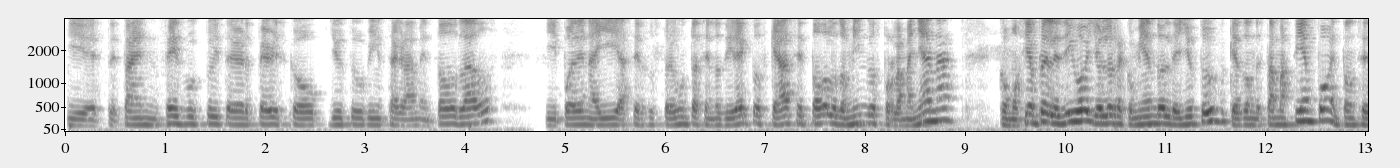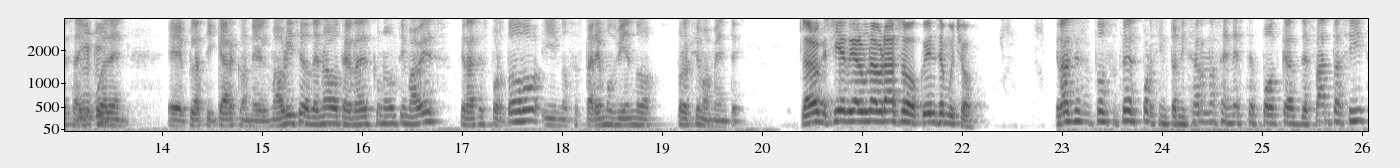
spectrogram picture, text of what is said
y este está en Facebook, Twitter, Periscope, YouTube, Instagram, en todos lados y pueden ahí hacer sus preguntas en los directos que hace todos los domingos por la mañana. Como siempre les digo, yo les recomiendo el de YouTube, que es donde está más tiempo, entonces ahí pueden eh, platicar con él. Mauricio, de nuevo te agradezco una última vez, gracias por todo y nos estaremos viendo próximamente. Claro que sí, Edgar, un abrazo, cuídense mucho. Gracias a todos ustedes por sintonizarnos en este podcast de Fantasy.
